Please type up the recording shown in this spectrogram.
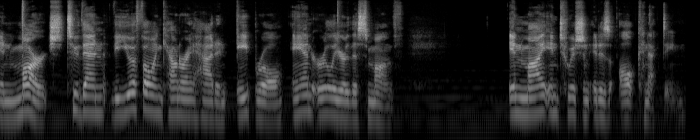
in March, to then the UFO encounter I had in April and earlier this month, in my intuition, it is all connecting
